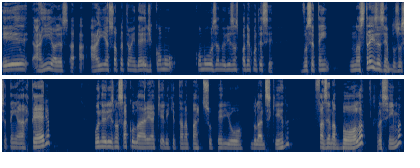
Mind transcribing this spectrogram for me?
E aí, olha, aí é só para ter uma ideia de como, como os aneurismas podem acontecer. Você tem, nos três exemplos, você tem a artéria, o aneurisma sacular é aquele que está na parte superior do lado esquerdo, fazendo a bola para cima.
